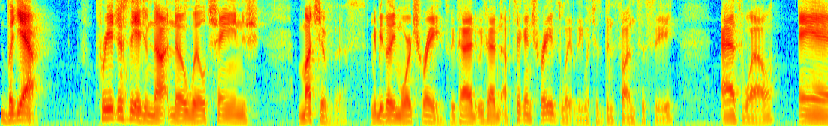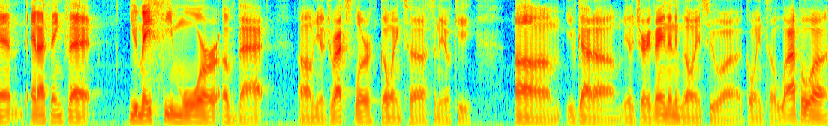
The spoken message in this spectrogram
but yeah, free agency. I do not know will change much of this. Maybe there'll be more trades. We've had we've had an uptick in trades lately, which has been fun to see as well. And and I think that you may see more of that. Um, you know, Drexler going to Seinäjoki. Um, you've got um, you know Jerry Vainen going to uh, going to Lapua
